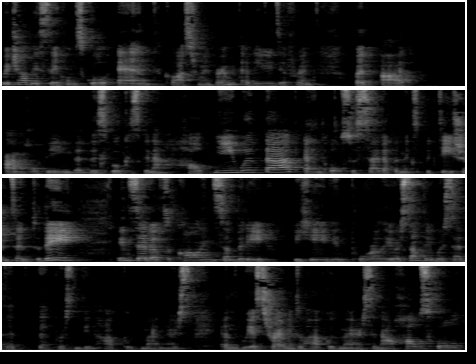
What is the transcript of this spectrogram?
which obviously homeschool and classroom environment are very different but uh, I'm hoping that this book is gonna help me with that and also set up an expectations. And today, instead of calling somebody behaving poorly or something, we said that that person didn't have good manners and we are striving to have good manners in our household.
